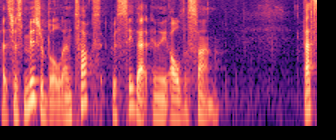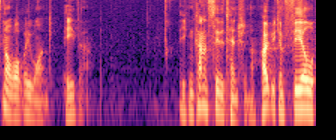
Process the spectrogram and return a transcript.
that's just miserable and toxic. We see that in the older son. That's not what we want either. You can kind of see the tension. I hope you can feel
